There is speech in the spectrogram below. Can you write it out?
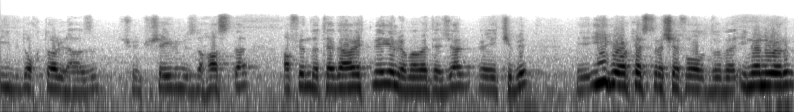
iyi bir doktor lazım. Çünkü şehrimizde hasta. Afyon'da tedavi etmeye geliyor Mehmet Ecer ve ekibi. E, İyi bir orkestra şefi olduğuna inanıyorum.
